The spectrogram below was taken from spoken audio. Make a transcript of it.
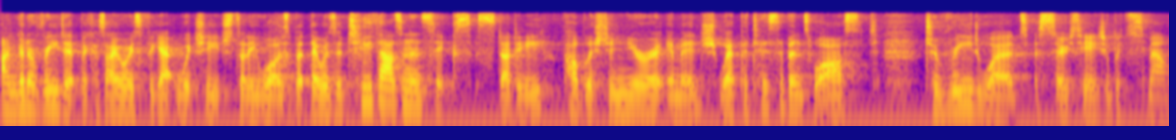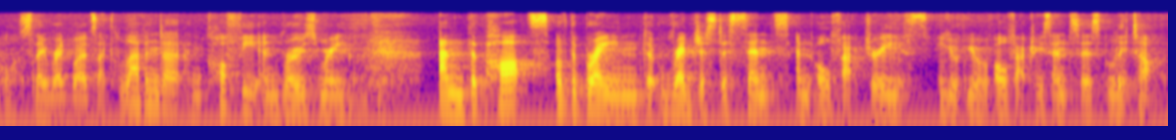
I'm going to read it because I always forget which each study was, but there was a 2006 study published in Neuroimage where participants were asked to read words associated with smell. So they read words like lavender and coffee and rosemary. And the parts of the brain that register sense and olfactory, your, your olfactory senses lit up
